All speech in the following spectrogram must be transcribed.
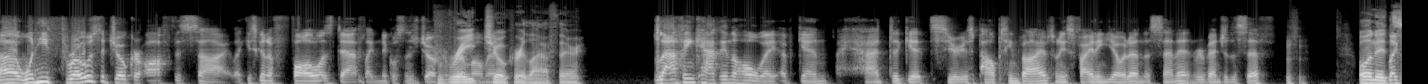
Uh, when he throws the Joker off the side, like he's gonna follow his death, like Nicholson's Joker. Great moment. Joker laugh there. laughing, cackling the whole way. Again, I had to get serious Palpatine vibes when he's fighting Yoda in the Senate and Revenge of the Sith. Well, and it's like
